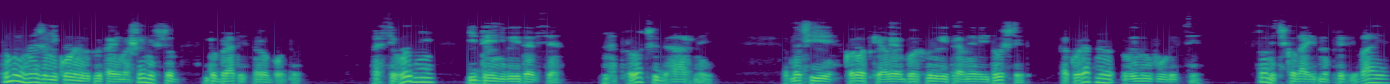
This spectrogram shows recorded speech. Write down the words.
Тому я майже ніколи не викликаю машини, щоб добратись на роботу. А сьогодні і день видався напрочуд гарний. Вночі короткий, але бурхливий травневий дощик акуратно вимив вулиці. Сонечко лагідно пригріває,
